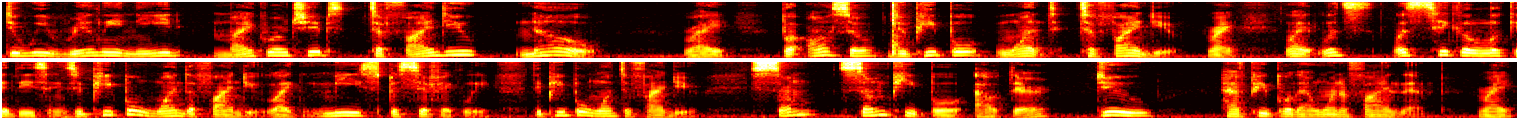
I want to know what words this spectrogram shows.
Do we really need microchips to find you? No, right? But also, do people want to find you, right? Like let's let's take a look at these things. Do people want to find you? Like me specifically. Do people want to find you? Some some people out there do have people that want to find them right?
